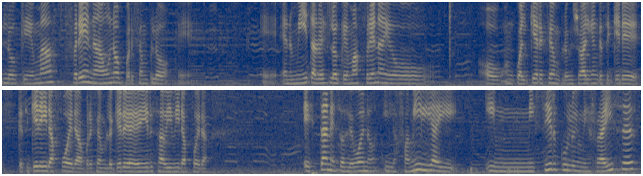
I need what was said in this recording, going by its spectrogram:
lo que más frena a uno, por ejemplo, eh, eh, en mí tal vez lo que más frena o, o, en cualquier ejemplo, que yo alguien que se quiere que se quiere ir afuera, por ejemplo, quiere irse a vivir afuera. Están esos de bueno, y la familia y, y mi círculo y mis raíces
